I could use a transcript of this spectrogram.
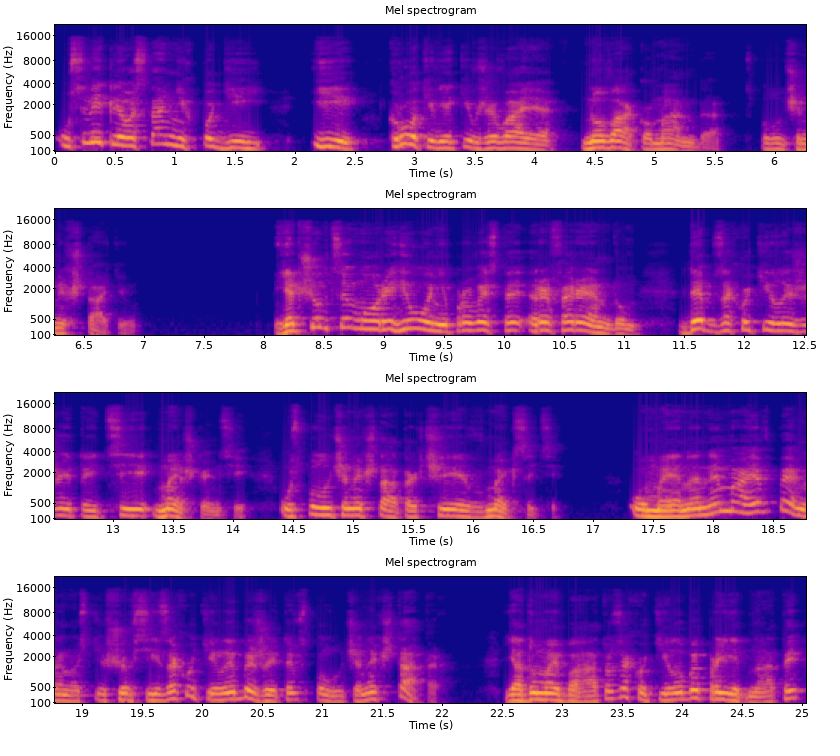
У світлі останніх подій і кроків, які вживає нова команда Сполучених Штатів. Якщо в цьому регіоні провести референдум, де б захотіли жити ці мешканці у Сполучених Штатах чи в Мексиці, у мене немає впевненості, що всі захотіли би жити в Сполучених Штатах. Я думаю, багато захотіли би приєднати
